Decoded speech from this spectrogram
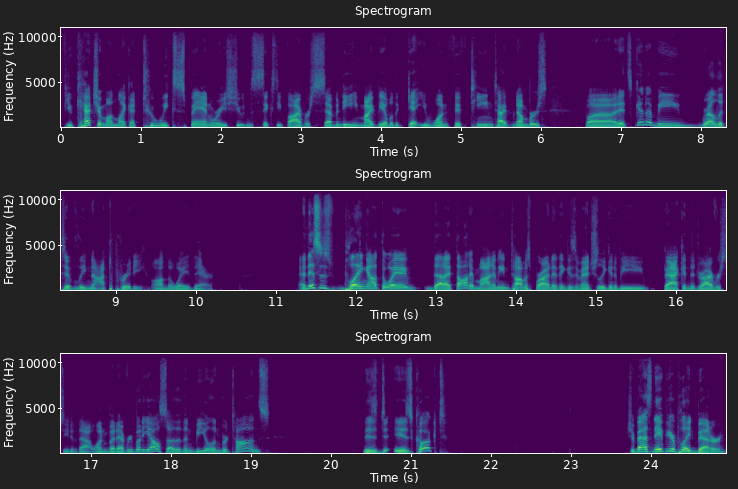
If you catch him on like a two week span where he's shooting 65 or 70, he might be able to get you 115 type numbers, but it's going to be relatively not pretty on the way there. And this is playing out the way that I thought it might. I mean, Thomas Bryant, I think, is eventually going to be back in the driver's seat of that one, but everybody else, other than Beal and Bertans, is is cooked. Shabazz Napier played better.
